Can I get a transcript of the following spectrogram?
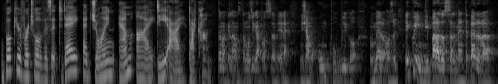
Book your virtual visit today at joinmidi.com. Che la nostra musica possa avere, diciamo, un pubblico numeroso e quindi paradossalmente per eh,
